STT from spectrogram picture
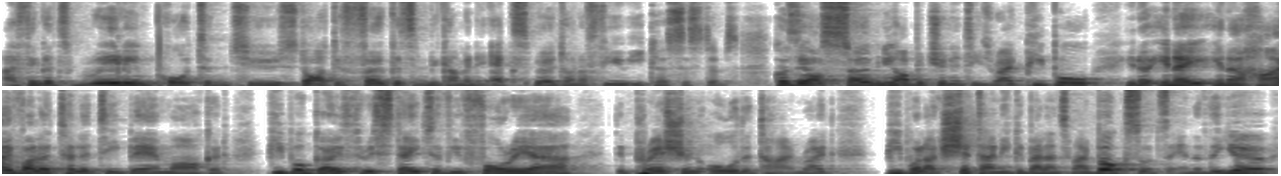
I think it's really important to start to focus and become an expert on a few ecosystems because there are so many opportunities, right? People, you know, in a in a high volatility bear market, people go through states of euphoria, depression all the time, right? People are like, shit, I need to balance my books, so it's the end of the year.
